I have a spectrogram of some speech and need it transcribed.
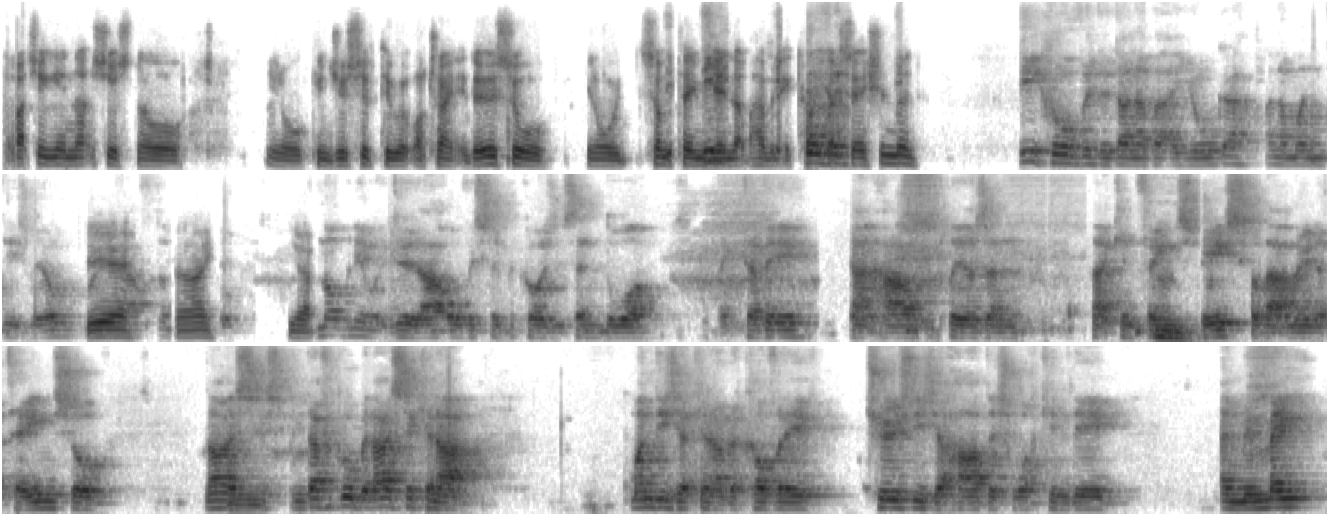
But again. That's just no, you know, conducive to what we're trying to do. So you know, sometimes you end up having to cut your session then. Pre-COVID, we've done a bit of yoga on a Monday as well. Yeah, aye. Yeah. I've not been able to do that obviously because it's indoor activity. Can't have players in that confined mm. space for that amount of time. So no, it's, mm. it's been difficult, but that's the kind of Monday's your kind of recovery, Tuesday's your hardest working day, and we might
